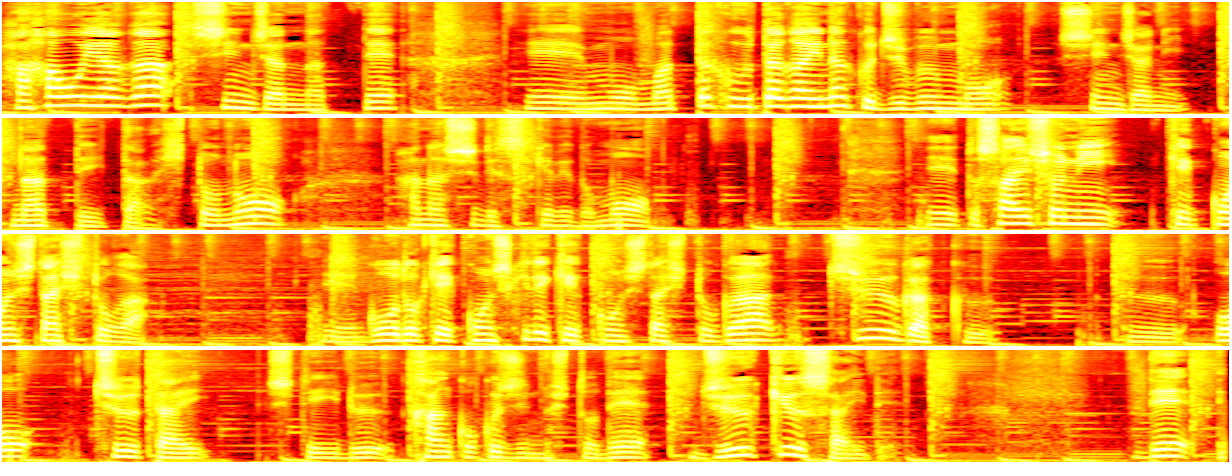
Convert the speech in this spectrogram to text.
母親が信者になって、えー、もう全く疑いなく自分も信者になっていた人の話ですけれども、えー、と最初に結婚した人が、えー、合同結婚式で結婚した人が中学を中退している韓国人の人で19歳で。で、え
